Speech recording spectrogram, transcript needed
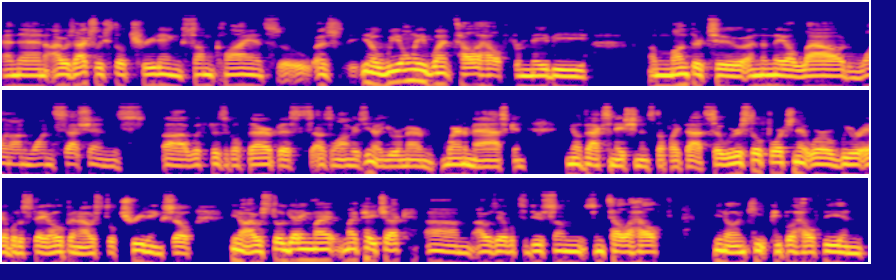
and then I was actually still treating some clients as you know. We only went telehealth for maybe a month or two, and then they allowed one on one sessions uh, with physical therapists as long as you know you were wearing a mask and you know, vaccination and stuff like that. So we were still fortunate where we were able to stay open. I was still treating. So, you know, I was still getting my, my paycheck. Um, I was able to do some, some telehealth, you know, and keep people healthy and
